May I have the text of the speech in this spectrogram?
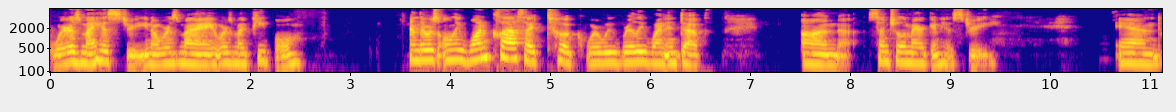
where's my history? You know, where's my where's my people? And there was only one class I took where we really went in depth on Central American history. And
